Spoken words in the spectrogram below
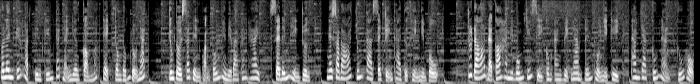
và lên kế hoạch tìm kiếm các nạn nhân còn mắc kẹt trong đống đổ nát. Chúng tôi xác định khoảng tối ngày 13 tháng 2 sẽ đến hiện trường. Ngay sau đó, chúng ta sẽ triển khai thực hiện nhiệm vụ. Trước đó đã có 24 chiến sĩ công an Việt Nam đến Thổ Nhĩ Kỳ tham gia cứu nạn, cứu hộ.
